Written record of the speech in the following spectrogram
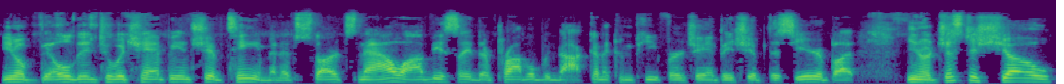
you know, build into a championship team. And it starts now. Obviously, they're probably not going to compete for a championship this year, but you know, just to show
